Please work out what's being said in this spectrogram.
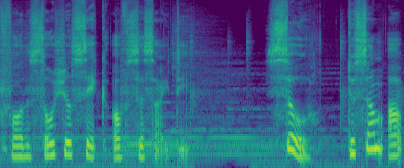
for the social sake of society. So, to sum up,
